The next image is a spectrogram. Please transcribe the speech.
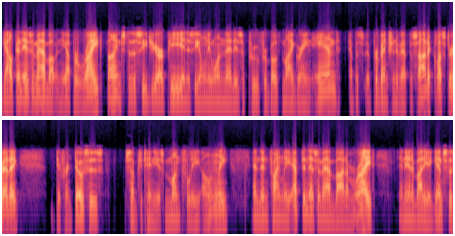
Galcanezumab up in the upper right binds to the CGRP and is the only one that is approved for both migraine and prevention of episodic cluster headache. Different doses, subcutaneous monthly only. And then finally, eptinezumab bottom right, an antibody against the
